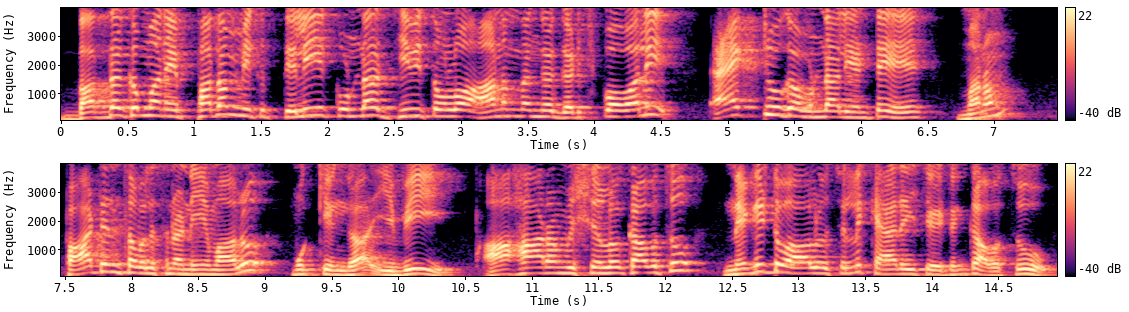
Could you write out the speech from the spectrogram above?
బద్ధకం అనే పదం మీకు తెలియకుండా జీవితంలో ఆనందంగా గడిచిపోవాలి. యాక్టివ్గా ఉండాలి అంటే మనం పాటించవలసిన నియమాలు ముఖ్యంగా ఇవి. ఆహారం విషయంలో కావచ్చు నెగిటివ్ ఆలోచనలు క్యారీ చేయటం కావచ్చు.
